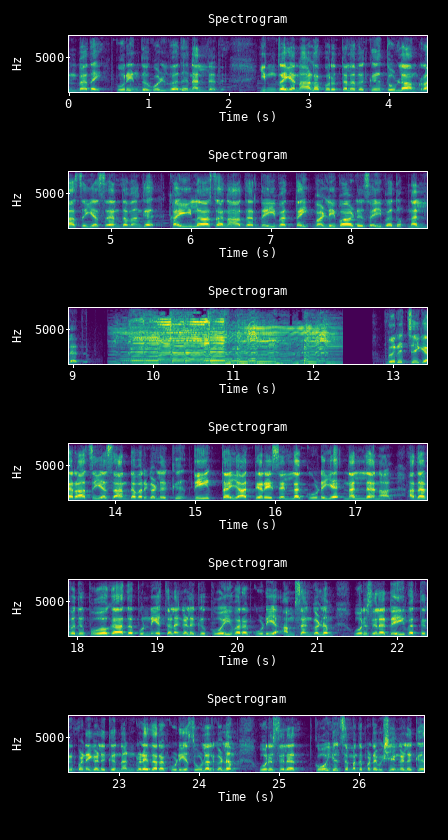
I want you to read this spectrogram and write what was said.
என்பதை புரிந்து கொள்வது நல்லது. இன்றைய நாளை பொறுத்தளவுக்கு துலாம் ராசியை சேர்ந்தவங்க கைலாசநாதர் தெய்வத்தை வழிபாடு செய்வதும் நல்லது. விருச்சிக ராசியை சார்ந்தவர்களுக்கு தீர்த்த யாத்திரை செல்லக்கூடிய நல்ல நாள். அதாவது போகாத புண்ணிய ஸ்தலங்களுக்கு போய் வரக்கூடிய அம்சங்களும் ஒரு சில தெய்வ திருப்பணிகளுக்கு நன்கொடை தரக்கூடிய சூழல்களும் ஒரு சில கோயில் சம்பந்தப்பட்ட விஷயங்களுக்கு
